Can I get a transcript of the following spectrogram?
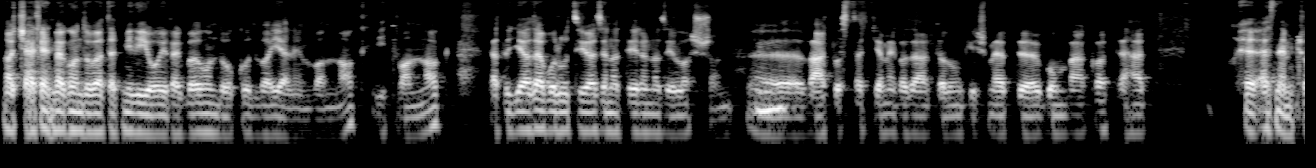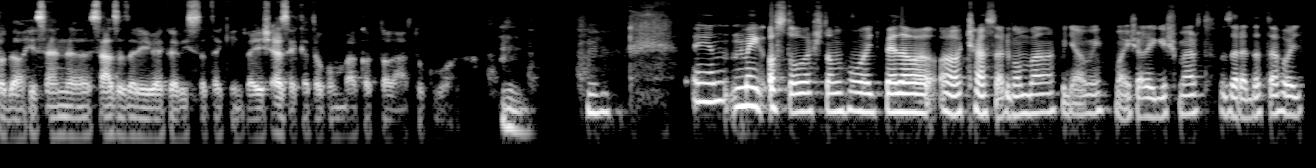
nagyságrendben gondolva, tehát millió években gondolkodva jelen vannak, itt vannak. Tehát ugye az evolúció ezen a téren azért lassan mm. változtatja meg az általunk ismert gombákat, tehát ez nem csoda, hiszen százezer évekre visszatekintve, és ezeket a gombákat találtuk volna. Mm. Én még azt olvastam, hogy például a császárgombának, ugye, ami ma is elég ismert az eredete, hogy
